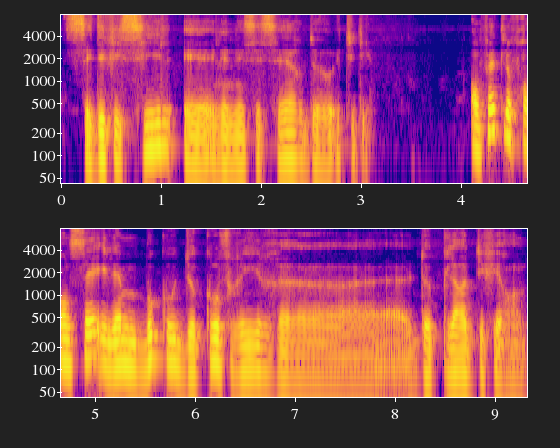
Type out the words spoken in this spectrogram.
C'est difficile et il est nécessaire d'étudier. En fait, le français, il aime beaucoup découvrir euh, de plats différents.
